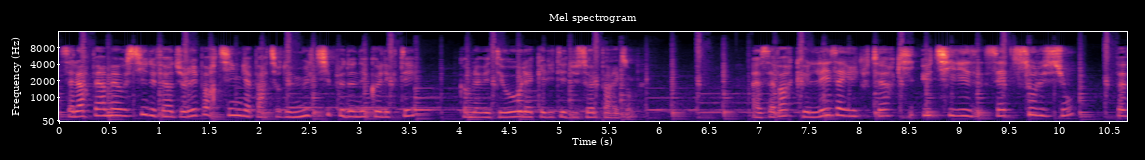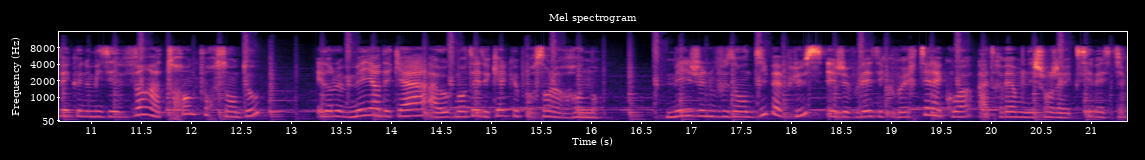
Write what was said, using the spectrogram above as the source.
Ça leur permet aussi de faire du reporting à partir de multiples données collectées, comme la météo, la qualité du sol par exemple. À savoir que les agriculteurs qui utilisent cette solution peuvent économiser 20 à 30% d'eau et dans le meilleur des cas à augmenter de quelques pourcents leur rendement. Mais je ne vous en dis pas plus et je vous laisse découvrir Telaqua à travers mon échange avec Sébastien.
